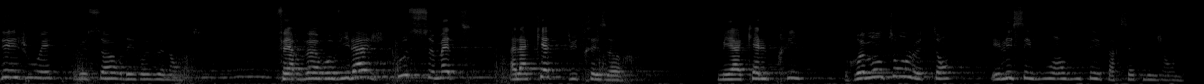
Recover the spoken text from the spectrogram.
déjouer le sort des revenantes. Ferveur au village, tous se mettent à la quête du trésor. Mais à quel prix? Remontons le temps et laissez-vous envoûter par cette légende.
